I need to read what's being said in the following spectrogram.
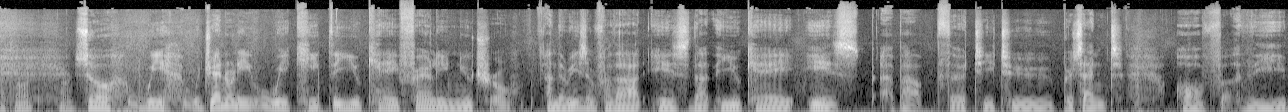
at the moment? So we generally we keep the UK fairly neutral, and the reason for that is that the UK is about 32 percent of the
